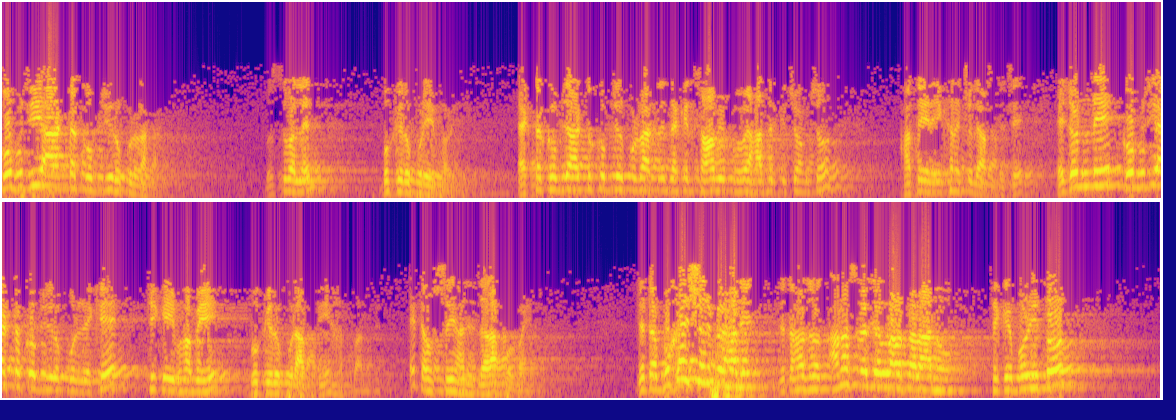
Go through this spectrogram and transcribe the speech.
কবজি আর একটা কবজির উপরে রাখা। বুঝতে পারলেন? বুকের উপরে এইভাবে। একটা কবজি আর একটা কবজির উপরে রাখলে দেখেন স্বাভাবিকভাবে হাতের কিছু অংশ হাতের এখানে চলে আসতেছে। এজন্য কবজি একটা কবজির উপরে রেখে ঠিক এইভাবে বুকের উপর আপনি হাত বাঁধবেন। এটা হচ্ছে হাদিস দ্বারা প্রবাহিত যেটা বুখাই শরীফের হাদিস, যেটা হজরত আনাস রাজিয়াল্লাহ তালানু থেকে বর্ণিত সাহাল ইবনু সাদ রাদিয়াল্লাহু তাআলা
